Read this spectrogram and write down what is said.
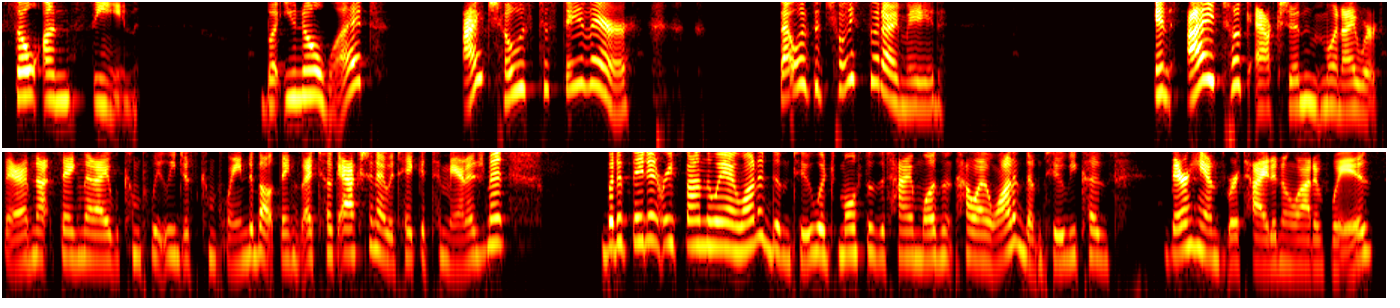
so unseen but you know what i chose to stay there that was a choice that i made and I took action when I worked there. I'm not saying that I completely just complained about things. I took action, I would take it to management. But if they didn't respond the way I wanted them to, which most of the time wasn't how I wanted them to because their hands were tied in a lot of ways,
